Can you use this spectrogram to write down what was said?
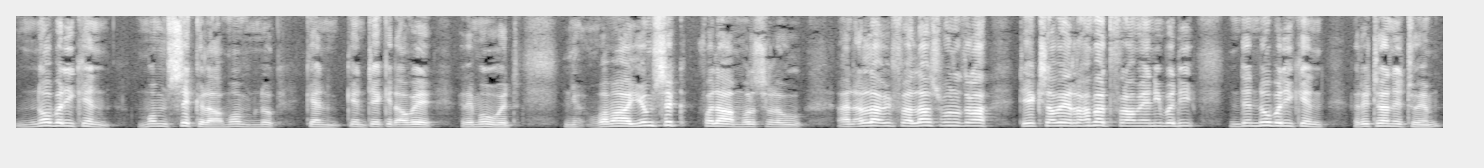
nobody can mumsik mum can can take it away remove it wama yumsik fala mursalahu and Allah if Allah subhanahu wa ta'ala takes away rahmat from anybody, then nobody can return it to him.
